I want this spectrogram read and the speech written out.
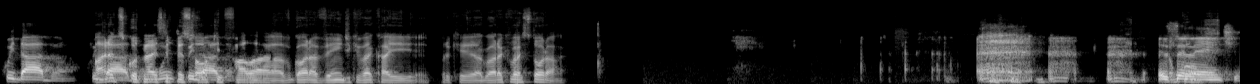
Cuidado, cuidado. Para de escutar esse pessoal cuidado. que fala, agora vende, que vai cair, porque agora que vai estourar. Excelente.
